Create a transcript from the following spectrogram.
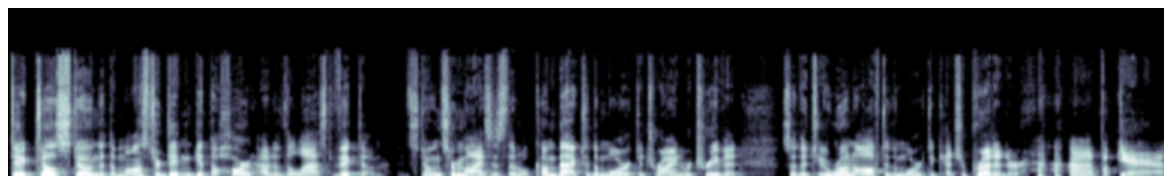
Dick tells Stone that the monster didn't get the heart out of the last victim. And Stone surmises that it'll come back to the morgue to try and retrieve it. So the two run off to the morgue to catch a predator. Fuck yeah.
